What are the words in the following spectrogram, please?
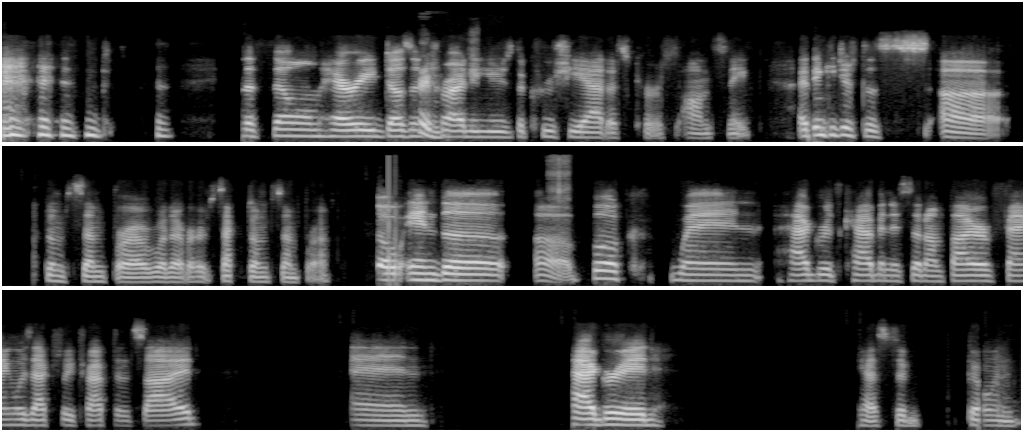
And in the film, Harry doesn't try to use the Cruciatus curse on Snape. I think he just does uh, Sectumsempra or whatever, Sectum Sempra. So in the uh, book, when Hagrid's cabin is set on fire, Fang was actually trapped inside, and Hagrid has to go and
